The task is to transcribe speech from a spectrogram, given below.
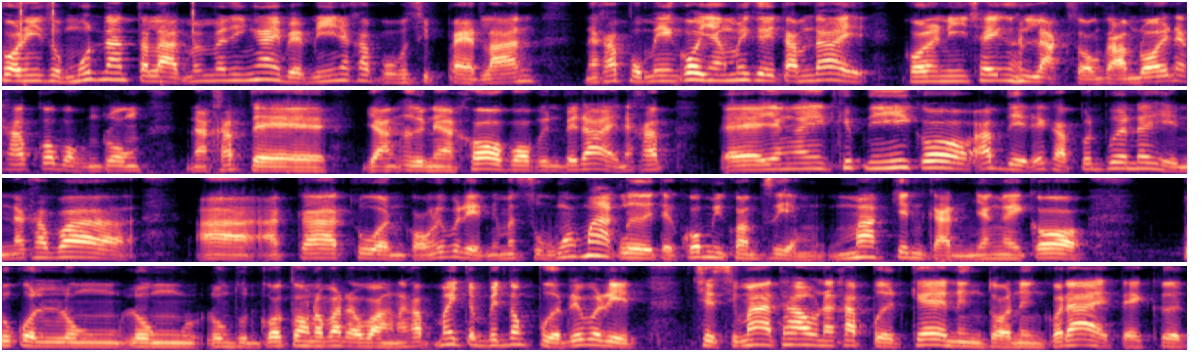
กรณีสมมุตินะตลาดมันไม่ได้ง่ายแบบนี้นะครับผมสิบแปดล้านนะครับผมเองก็ยังไม่เคยทำได้ กรณีใช้เงินหลักสองสามร้อยนะครับก็บอกตรงๆนะครับแต่อย่างอื่นเนี่ยข้อพอเป็นไปได้นะครับแต่ยังไงคลิปนี้ก็อัปเดตให้กับเพื่อนๆได้เห็นนะครับว่าอ่าอัตราส่วนของริบเดตเนี่ยมันสูงมากๆเลย แต่ก็มีความเสี่ยงมากเช่นกัน ยังไงก็ทุกคนลงลงลงทุนก็ต้องระมัดระวังนะครับ ไม่จำเป็นต้องเปิดเรเวอเรทเจ็ดสิบห้าเท่านะครับ เปิดแค่หนึ่งต่อหนึ่งก็ได้ แต่เกิด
